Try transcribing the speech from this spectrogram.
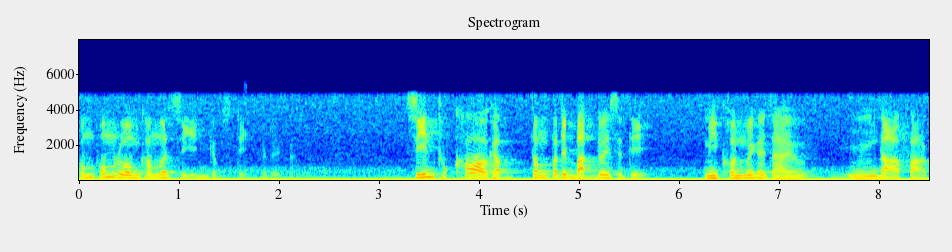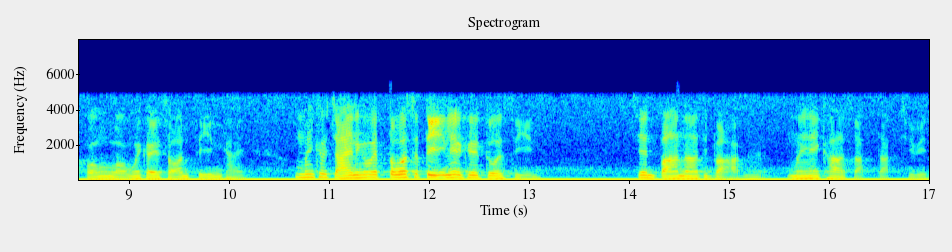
ผมผมรวมคำว่าศีลกับสติก็ด้วยกัน ศีลทุกข้อครับ ต้องปฏิบัติด้วยสติ มีคนไม่เข้าใจด่าฝากผมบอกไม่เคยสอนศีลใคร ไม่เข้าใจนะครับว่าตัวสติเนี่ยคือตัวศีล เช่นปานาติบาตนะไม่ให้ฆ่าสัตว์ตัดชีวิต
